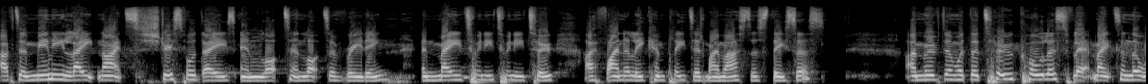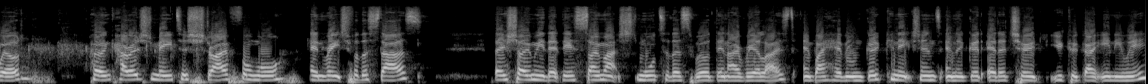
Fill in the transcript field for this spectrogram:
After many late nights, stressful days, and lots and lots of reading, in May 2022, I finally completed my master's thesis. I moved in with the two coolest flatmates in the world who encouraged me to strive for more and reach for the stars. They show me that there's so much more to this world than I realized, and by having good connections and a good attitude, you could go anywhere.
